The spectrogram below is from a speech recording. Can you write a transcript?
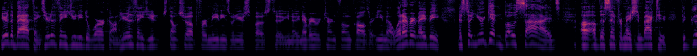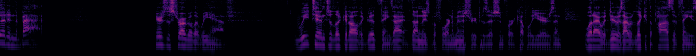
Here are the bad things. Here are the things you need to work on. Here are the things you don't show up for meetings when you're supposed to. You know, you never return phone calls or email, whatever it may be. And so you're getting both sides uh, of this information back to you the good and the bad. Here's the struggle that we have. We tend to look at all the good things. I've done these before in a ministry position for a couple of years. And what I would do is I would look at the positive things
